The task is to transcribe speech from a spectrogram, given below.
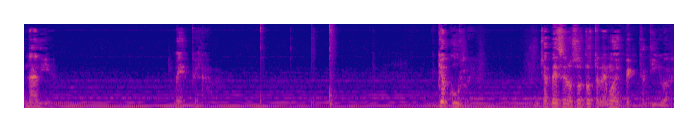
Nadie me esperaba. ¿Qué ocurre? Muchas veces nosotros tenemos expectativas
